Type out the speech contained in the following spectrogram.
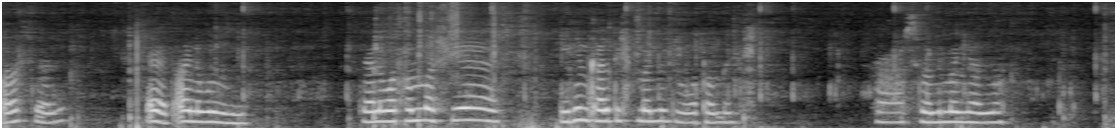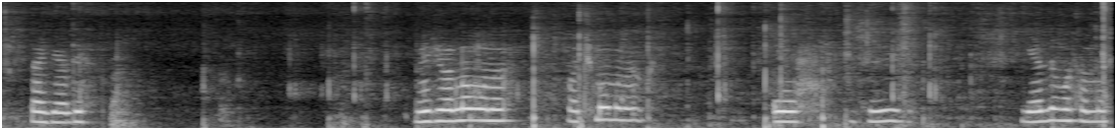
Araç nerede? Evet aynı bunun gibi. Yani vatandaş ya. Benim kardeşim ben de bir vatandaş. Ha Slenderman geldi lan. Ha geldi. Ne diyor lan bana? Açma bana. Of. Şey. Geldi vatandaş.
